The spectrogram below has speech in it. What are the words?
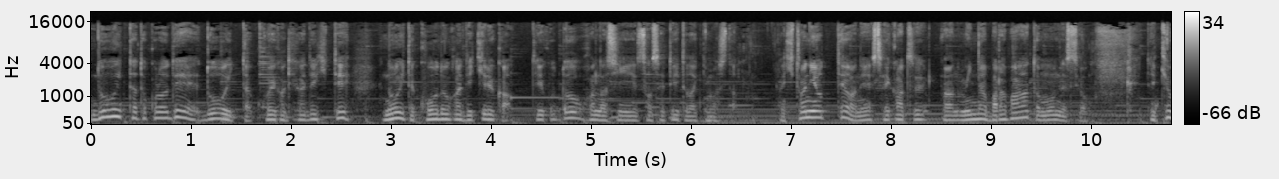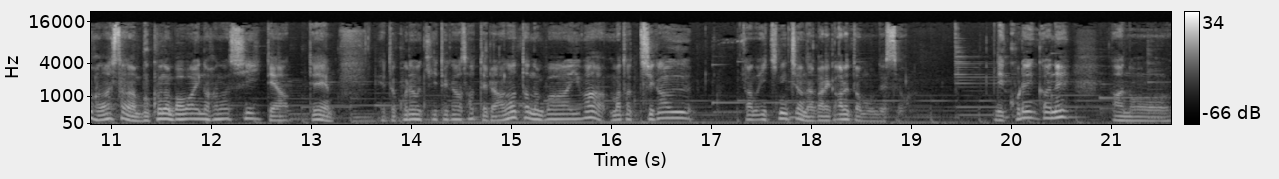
どういったところでどういった声かけができてどういった行動ができるかっていうことをお話しさせていただきました。人によってはね生活あのみんなバラバラだと思うんですよ。で今日話したのは僕の場合の話であって、えっと、これを聞いてくださってるあなたの場合はまた違うあの一日の流れがあると思うんですよ。でこれがねあの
